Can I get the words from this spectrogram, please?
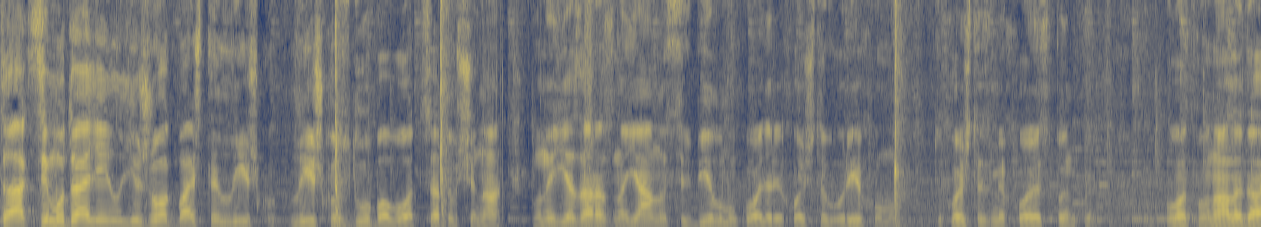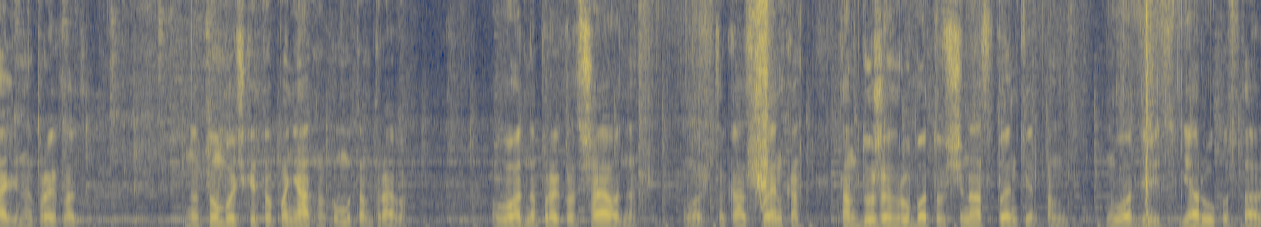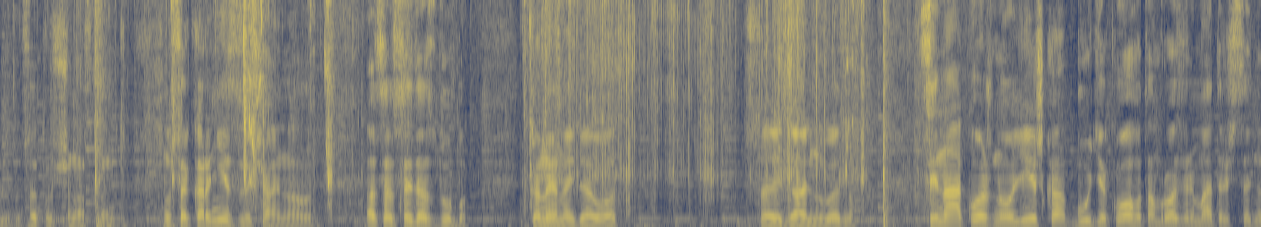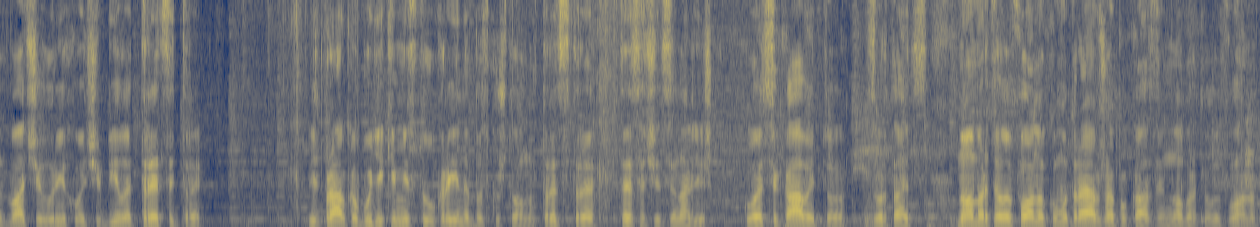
Так, ці моделі ліжок, бачите, ліжку. Ліжко з дуба, от, це товщина. Вони є зараз в наявності в білому кольорі, хочете в горіховому, то хочете з м'якою спинкою. От, погнали далі. Наприклад, на тумбочки, то понятно, кому там треба. От, наприклад, ще одна. От така спинка. Там дуже груба товщина спинки. Там, от, дивіться, я руку ставлю, це товщина спинки. Ну це карніз, звичайно, але. А це все йде з дуба. Тканина йде, от. Все ідеально видно. Ціна кожного ліжка, будь-якого, там розмір 1,62 м, чи горіхове, чи біле 33. Відправка в будь-яке місто України безкоштовно. 33 тисячі ціна ліжка. Кого цікавить, то звертайтеся. Номер телефону, кому треба, вже показую. Номер телефону.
